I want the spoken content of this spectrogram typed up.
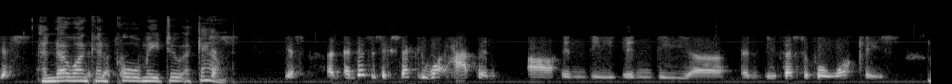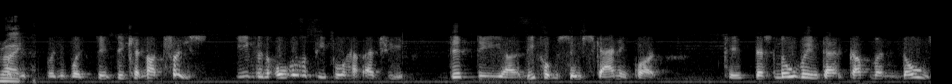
Yes. And no one can call me to account. Yes, and, and this is exactly what happened uh, in the in the uh, in the festival walk case. Right. When, when they, they cannot trace, even all the people have actually did the uh, leave home safe scanning part. Okay, there's no way that government knows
